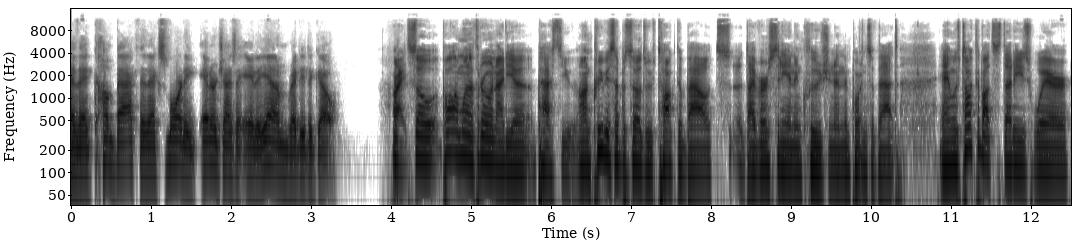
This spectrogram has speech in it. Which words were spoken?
and then come back the next morning, energized at 8 a.m., ready to go. All right. So, Paul, I'm going to throw an idea past you. On previous episodes, we've talked about uh, diversity and inclusion and the importance of that. And we've talked about studies where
